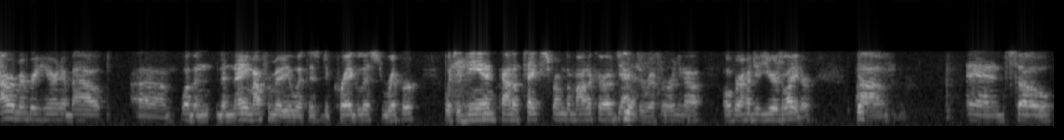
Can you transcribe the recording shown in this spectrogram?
I remember hearing about um, well, the the name I'm familiar with is the Craigslist Ripper, which again kind of takes from the moniker of Jack Yes. the Ripper. You know, over a hundred years later. Yes. Um, and so,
